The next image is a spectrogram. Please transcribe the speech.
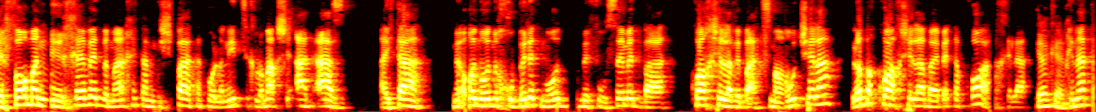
רפורמה נרחבת במערכת המשפט הפולנית, צריך לומר שעד אז הייתה מאוד מאוד מכובדת, מאוד מפורסמת בכוח שלה ובעצמאות שלה, לא בכוח שלה בהיבט הכוח, אלא כן, כן. מבחינת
